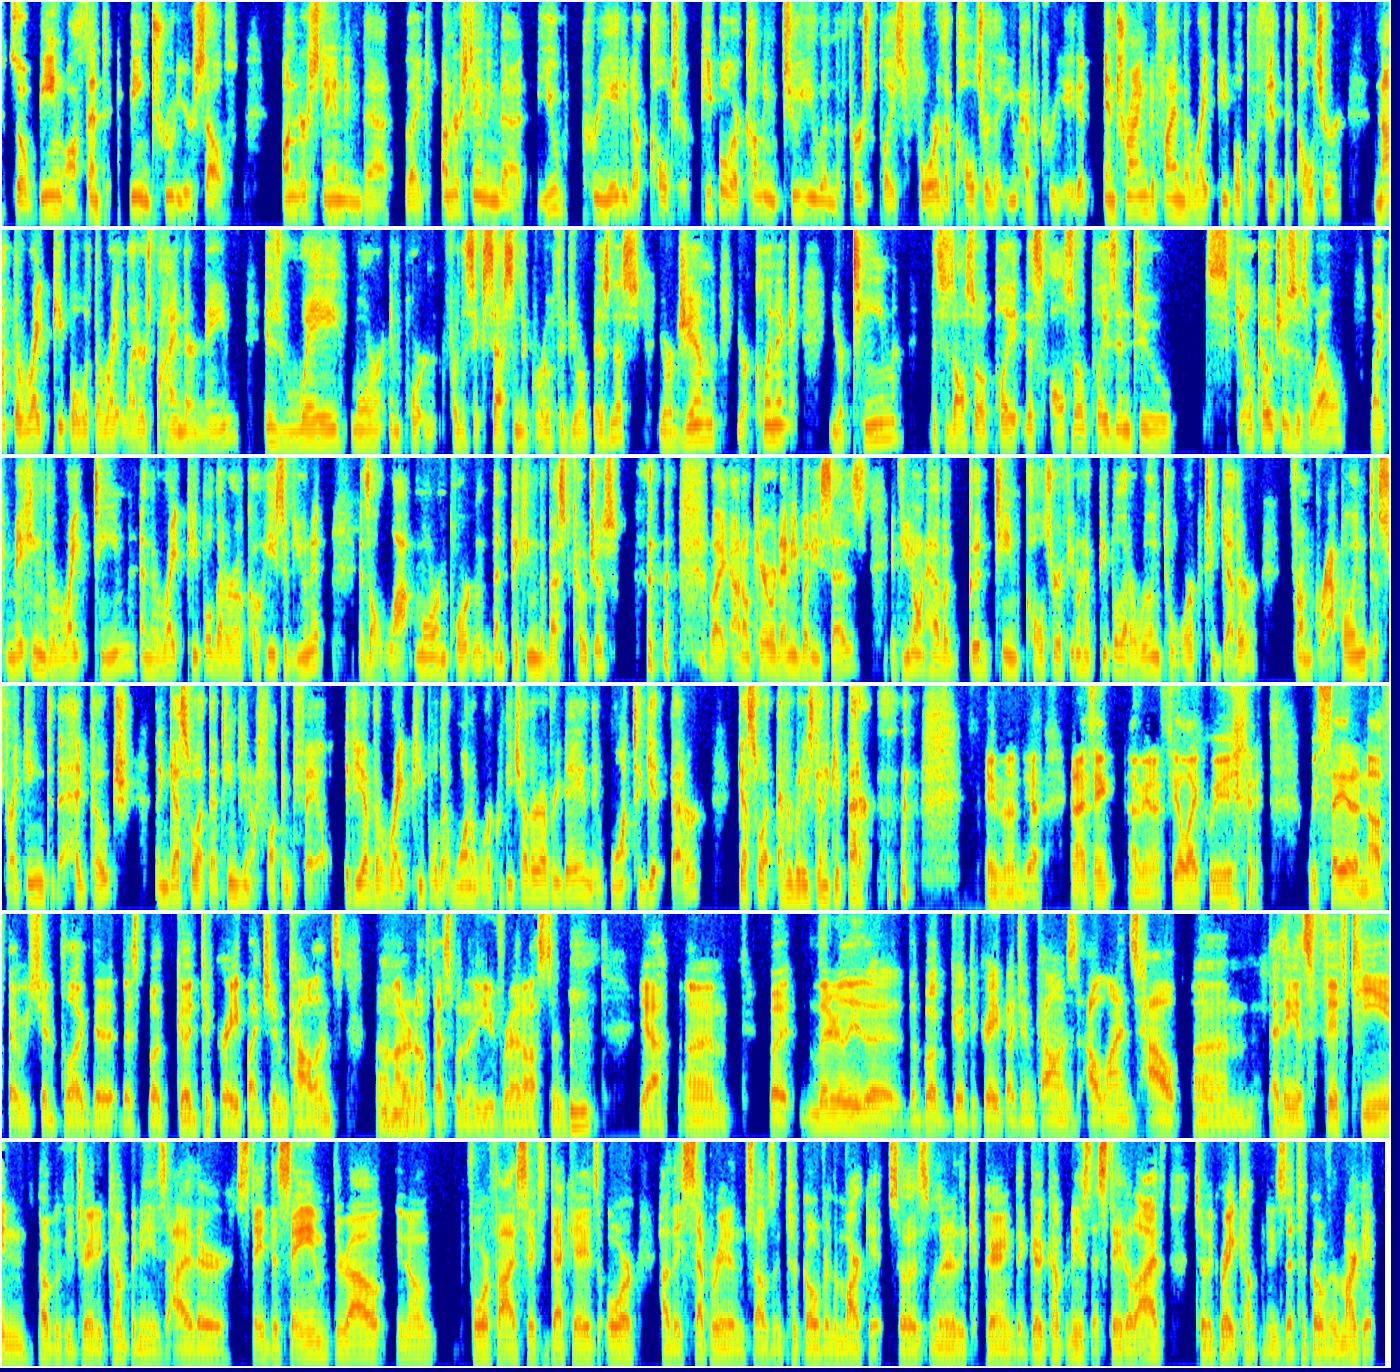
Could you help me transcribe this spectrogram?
So, being authentic, being true to yourself, understanding that like understanding that you created a culture. People are coming to you in the first place for the culture that you have created and trying to find the right people to fit the culture not the right people with the right letters behind their name is way more important for the success and the growth of your business your gym your clinic your team. This is also a play this also plays into skill coaches as well like making the right team and the right people that are a cohesive unit is a lot more important than picking the best coaches. Like i don't care what anybody says. If you don't have a good team culture if you don't have people that are willing to work together from grappling to striking to the head coach then guess what? That team's going to fucking fail. If you have the right people that want to work with each other every day and they want to get better guess what? Everybody's going to get better. Amen. Yeah. And I think, I mean, I feel like we, we say it enough that we should plug the, this book, Good to Great by Jim Collins. Um, mm-hmm. I don't mm-hmm. know if that's one that you've read, Austin. Mm-hmm. Yeah. Um, but literally the the book good to great by jim collins outlines how um, i think it's 15 publicly traded companies either stayed the same throughout you know four, five, six decades, or how they separated themselves and took over the market. So it's literally comparing the good companies that stayed alive to the great companies that took over the market.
